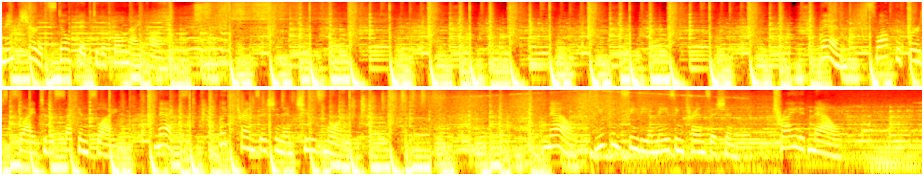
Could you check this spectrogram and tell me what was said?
Make sure it still fit to the phone icon. Then, swap the first slide to the second slide. Next, click transition and choose Morph. Now, you can see the amazing transition. Try it now.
